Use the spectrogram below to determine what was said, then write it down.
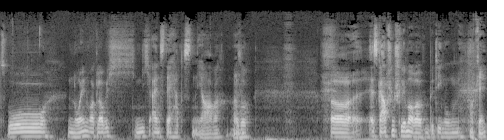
2009 war, glaube ich, nicht eins der härtesten Jahre. Also es gab schon schlimmere Bedingungen. Okay.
